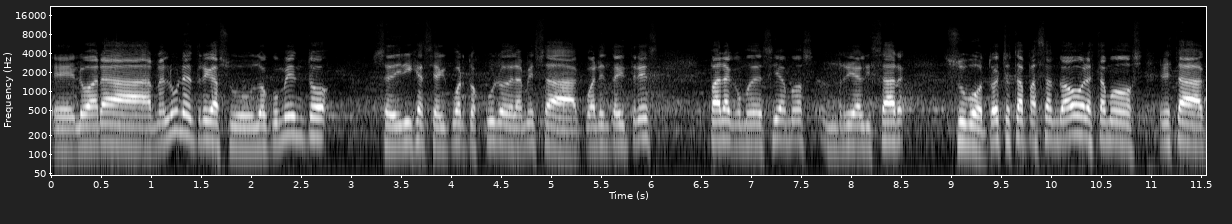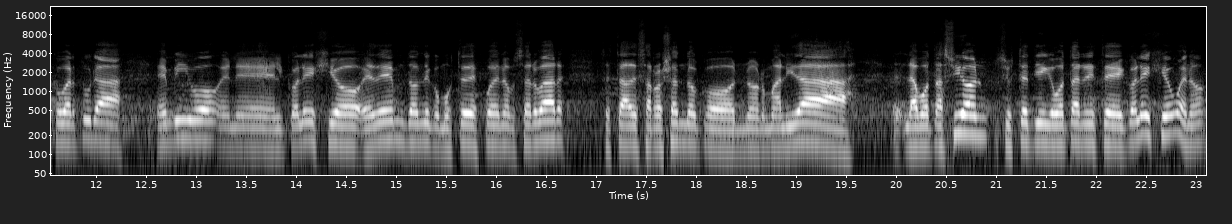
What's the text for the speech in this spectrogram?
Eh, lo hará Hernán Luna, entrega su documento, se dirige hacia el cuarto oscuro de la mesa 43 para, como decíamos, realizar su voto. Esto está pasando ahora, estamos en esta cobertura en vivo en el colegio EDEM, donde como ustedes pueden observar se está desarrollando con normalidad la votación. Si usted tiene que votar en este colegio, bueno,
